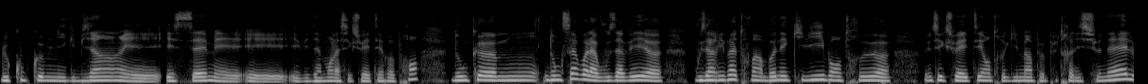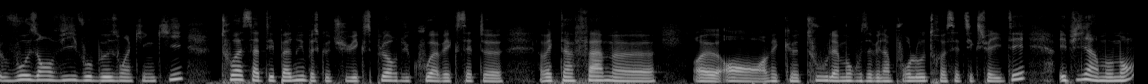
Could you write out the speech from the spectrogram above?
le couple communique bien et, s'aime, et, évidemment la sexualité reprend. Donc, euh, donc ça, voilà, vous avez, euh, vous arrivez à trouver un bon équilibre entre euh, une sexualité entre guillemets un peu plus traditionnelle, vos envies, vos besoins kinky. Toi, ça t'épanouit parce que tu explores du coup avec cette, euh, avec ta femme, euh, euh, avec euh, tout l'amour que vous avez l'un pour l'autre, cette sexualité. Et puis il y a un moment,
